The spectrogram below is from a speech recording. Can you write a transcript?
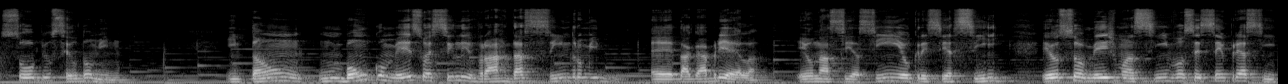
sob o seu domínio. Então, um bom começo é se livrar da síndrome é, da Gabriela. Eu nasci assim, eu cresci assim, eu sou mesmo assim, você sempre é assim.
